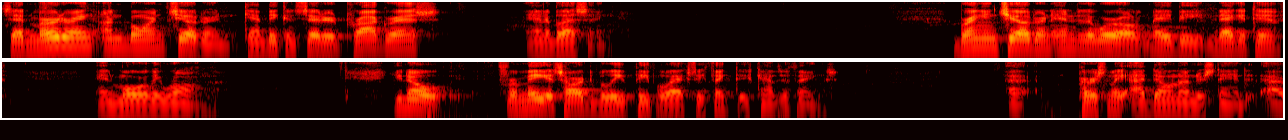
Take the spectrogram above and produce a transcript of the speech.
said murdering unborn children can be considered progress and a blessing. Bringing children into the world may be negative and morally wrong. You know, for me, it's hard to believe people actually think these kinds of things. Uh, personally, I don't understand it. I,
